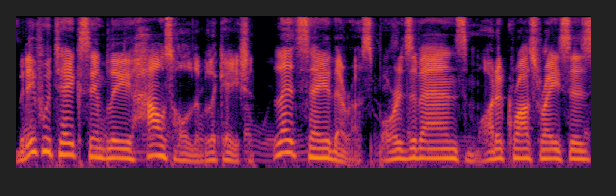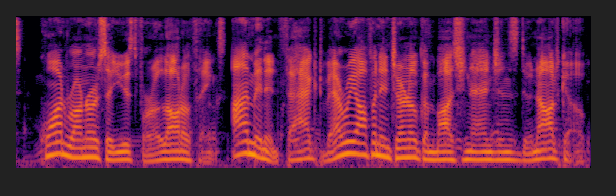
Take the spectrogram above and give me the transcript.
But if we take simply household application, let's say there are sports events, motocross races, quad runners are used for a lot of things. I mean in fact, very often internal combustion engines do not cope.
